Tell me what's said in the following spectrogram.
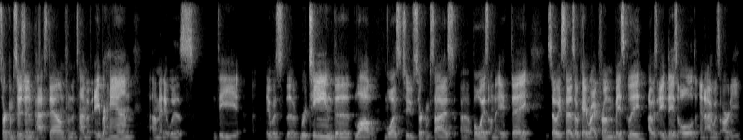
circumcision passed down from the time of Abraham, um, and it was the it was the routine. The law was to circumcise uh, boys on the eighth day. So he says, okay, right from basically I was eight days old, and I was already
